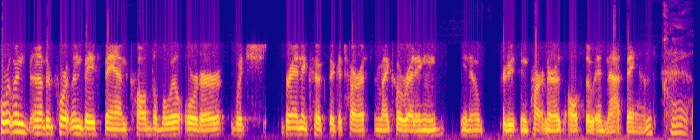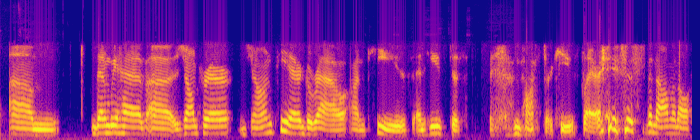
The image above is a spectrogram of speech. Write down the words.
Portland, another Portland-based band called the Loyal Order, which Brandon Cook, the guitarist and my co-writing, you know, producing partner, is also in that band. Cool. Um, then we have uh, Jean Pierre Jean Pierre Garau on keys, and he's just a monster keys player. He's just phenomenal.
